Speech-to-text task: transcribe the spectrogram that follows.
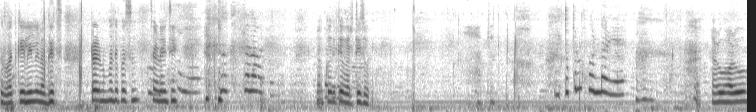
सुरुवात केलेली लगेच ट्रेन मध्ये बसून चढायची. नको तिथे वरती झोप. पण कोण नाहीये? हळूहळू.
